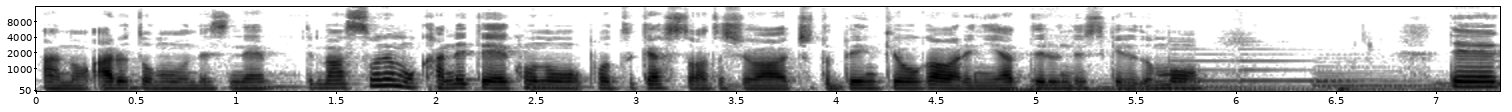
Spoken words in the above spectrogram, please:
あのあると思うんですね。でまあそれも兼ねてこのポッドキャスト私はちょっと勉強代わりにやってるんですけれども。で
